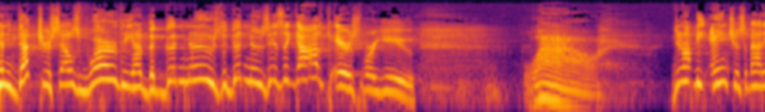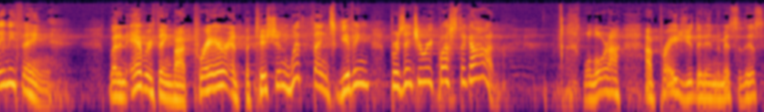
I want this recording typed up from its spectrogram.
Conduct yourselves worthy of the good news. The good news is that God cares for you. Wow. Do not be anxious about anything, but in everything by prayer and petition with thanksgiving, present your requests to God. Well, Lord, I, I praise you that in the midst of this,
